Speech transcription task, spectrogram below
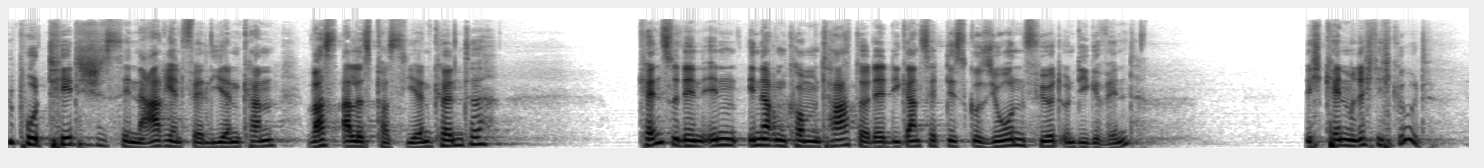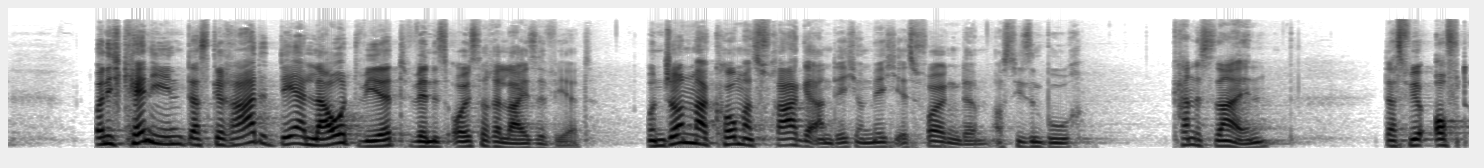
hypothetische Szenarien verlieren kann, was alles passieren könnte? Kennst du den inneren Kommentator, der die ganze Zeit Diskussionen führt und die gewinnt? Ich kenne ihn richtig gut. Und ich kenne ihn, dass gerade der laut wird, wenn das Äußere leise wird. Und John Mark Comers Frage an dich und mich ist folgende aus diesem Buch. Kann es sein, dass wir oft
